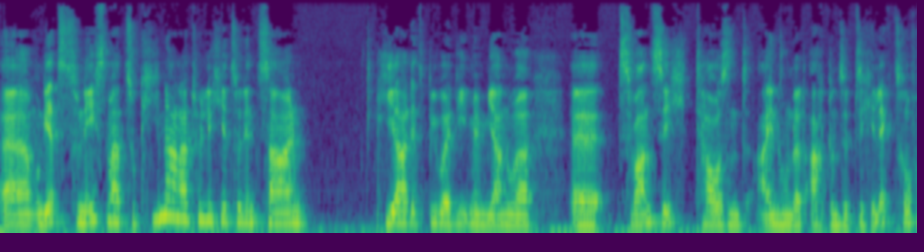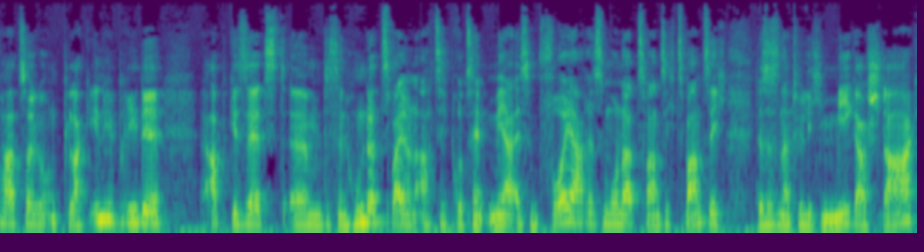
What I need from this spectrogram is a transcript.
Ähm, und jetzt zunächst mal zu China natürlich hier zu den Zahlen. Hier hat jetzt BYD im Januar äh, 20.178 Elektrofahrzeuge und Plug-in-Hybride abgesetzt. Ähm, das sind 182 Prozent mehr als im Vorjahresmonat 2020. Das ist natürlich mega stark.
